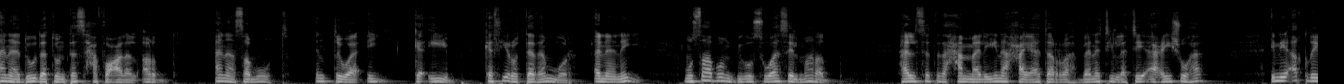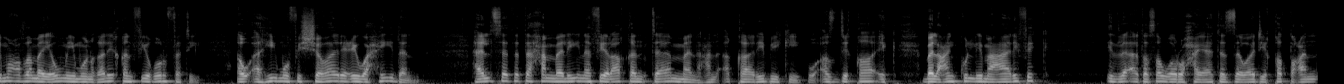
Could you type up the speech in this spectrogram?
أنا دودة تزحف على الأرض. أنا صموت انطوائي كئيب كثير التذمر أناني مصاب بوسواس المرض. هل ستتحملين حياة الرهبنة التي أعيشها؟ إني أقضي معظم يومي منغلقا في غرفتي أو أهيم في الشوارع وحيدا. هل ستتحملين فراقا تاما عن أقاربك وأصدقائك بل عن كل معارفك؟ إذ لا أتصور حياة الزواج قطعا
